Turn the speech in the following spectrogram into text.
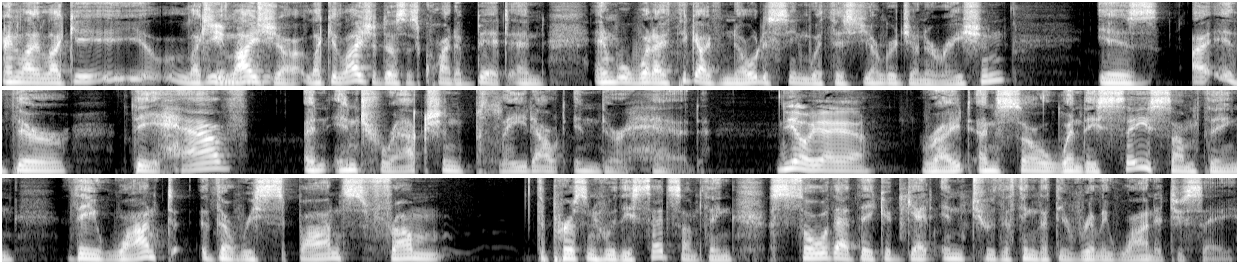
and like like like Elijah, like Elijah does this quite a bit, and and what I think I've noticing with this younger generation is I, they're they have an interaction played out in their head, Yeah, yeah, yeah. right? And so when they say something, they want the response from the person who they said something, so that they could get into the thing that they really wanted to say,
